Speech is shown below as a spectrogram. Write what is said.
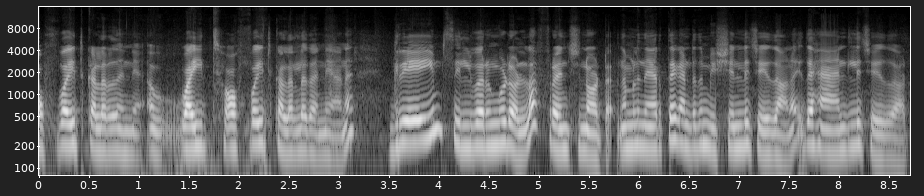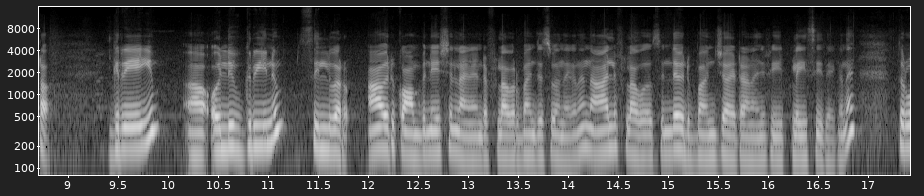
ഓഫ് വൈറ്റ് കളർ തന്നെ വൈറ്റ് ഓഫ് വൈറ്റ് കളറിൽ തന്നെയാണ്. ഗ്രേയും സിൽവറും കൂടെ ഉള്ള ഫ്രഞ്ച് നോട്ട് നമ്മൾ നേരത്തെ കണ്ടത് മെഷീനിൽ ചെയ്തതാണ്. ഇത് ഹാൻഡിൽ ചെയ്തതാണ് കേട്ടോ ഗ്രേയും ഒലിവ് ഗ്രീനും സിൽവറും ആ ഒരു കോമ്പിനേഷനിലാണ് എന്റെ ഫ്ലവർ ബഞ്ചസ് വന്നേക്കുന്നത്. നാല് ഫ്ലവേഴ്സിന്റെ ഒരു ബഞ്ചായിട്ടാണ് ഞാൻ പ്ലേസ് ചെയ്തേക്കുന്നത്. ത്രൂ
